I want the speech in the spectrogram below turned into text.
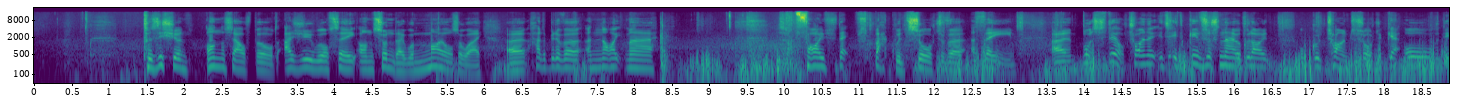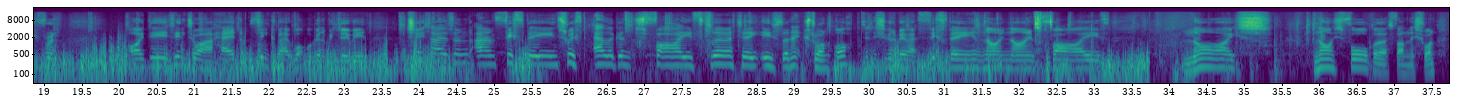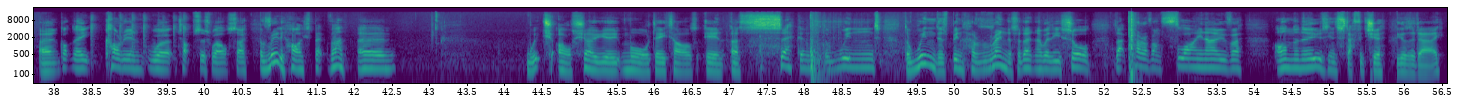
position on the self build as you will see on Sunday. We're miles away. Uh, had a bit of a, a nightmare. Five steps backwards sort of a, a theme. Um, but still trying to it, it, gives us now a good or good time to sort of get all the different ideas into our head and think about what we're going to be doing. 2015 Swift Elegance 530 is the next one up. I think this is going to be about 15995 nice nice four berth van this one. Um, got the Corian worktops as well so a really high spec van. Um, which I'll show you more details in a second. The wind, the wind has been horrendous. I don't know whether you saw that caravan flying over on the news in Staffordshire the other day.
